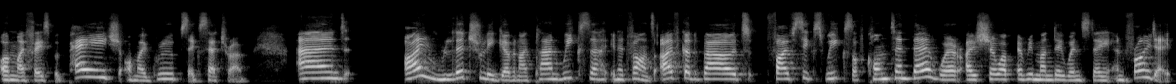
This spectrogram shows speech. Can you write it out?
on my Facebook page, on my groups, etc. And I literally go and I plan weeks in advance. I've got about five, six weeks of content there where I show up every Monday, Wednesday, and Friday.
